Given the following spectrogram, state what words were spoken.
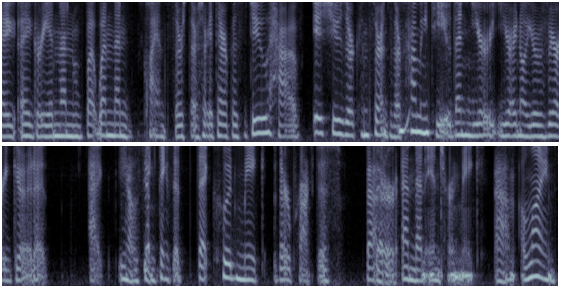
I, I agree. And then, but when then clients or or, sorry therapists do have issues or concerns and they're Mm-hmm. coming to you, then you're you're I know you're very good at at you know saying things that that could make their practice better, Better. and then in turn make um, Align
